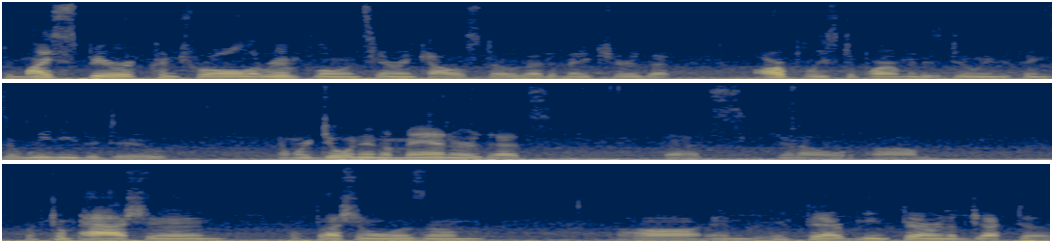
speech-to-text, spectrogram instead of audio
to my spirit control or influence here in Calistoga to make sure that our police department is doing the things that we need to do, and we're doing it in a manner that's that's you know um, with compassion, professionalism, uh, and, and fair, being fair and objective.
